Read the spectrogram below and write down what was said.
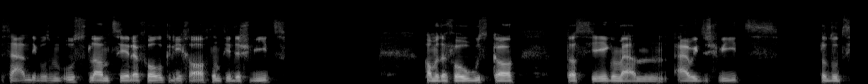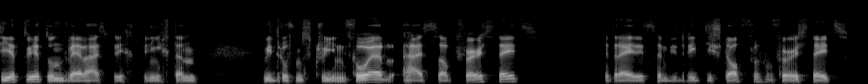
Sendung aus dem Ausland sehr erfolgreich ankommt in der Schweiz, kann man davon ausgehen, dass sie irgendwann auch in der Schweiz produziert wird und wer weiß, vielleicht bin ich dann wieder auf dem Screen. Vorher heißt es ab First Dates. Wir drehen jetzt dann die dritte Staffel von First Dates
